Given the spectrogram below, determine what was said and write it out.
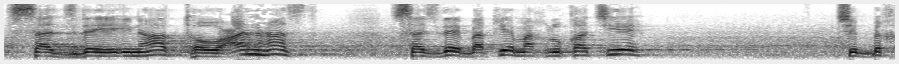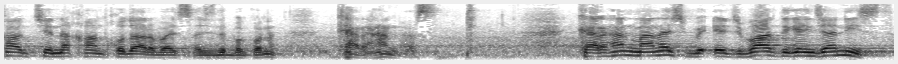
سجده اینها توعن هست. سجده بقیه مخلوقات چیه؟ چه بخوان چه نخوان خدا رو باید سجده بکنن کرهن هست کرهن معنیش به اجبار دیگه اینجا نیست.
